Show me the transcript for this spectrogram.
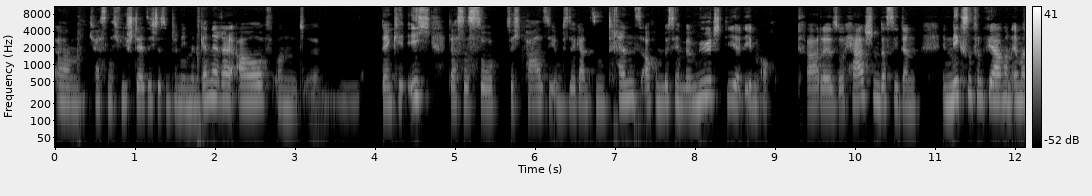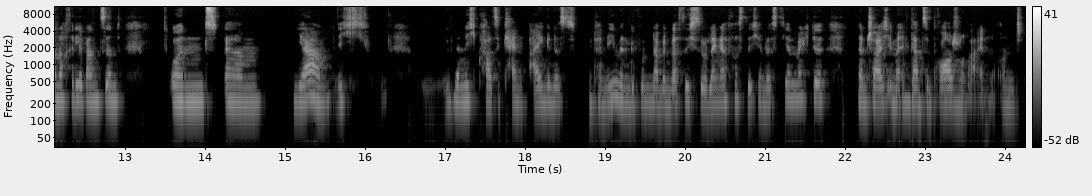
ähm, ich weiß nicht, wie stellt sich das Unternehmen generell auf und ähm, denke ich, dass es so sich quasi um diese ganzen Trends auch ein bisschen bemüht, die halt eben auch gerade so herrschen, dass sie dann in den nächsten fünf Jahren immer noch relevant sind. Und ähm, ja, ich, wenn ich quasi kein eigenes Unternehmen gefunden habe, in was ich so längerfristig investieren möchte, dann schaue ich immer in ganze Branchen rein. Und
